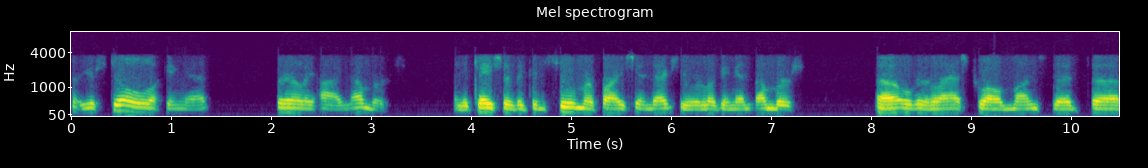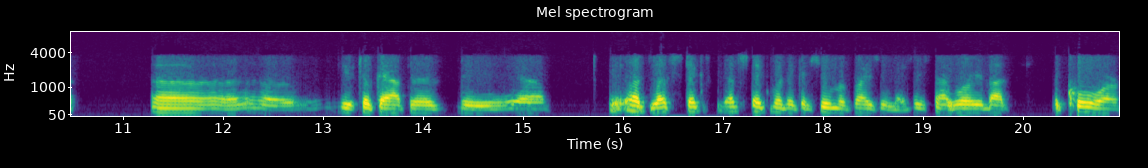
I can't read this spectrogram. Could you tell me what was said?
So you're still looking at fairly high numbers. In the case of the consumer price index, you were looking at numbers uh, over the last 12 months that uh, uh, you took out the the uh, let, let's stick let's stick with the consumer price index. Let's not worry about the core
